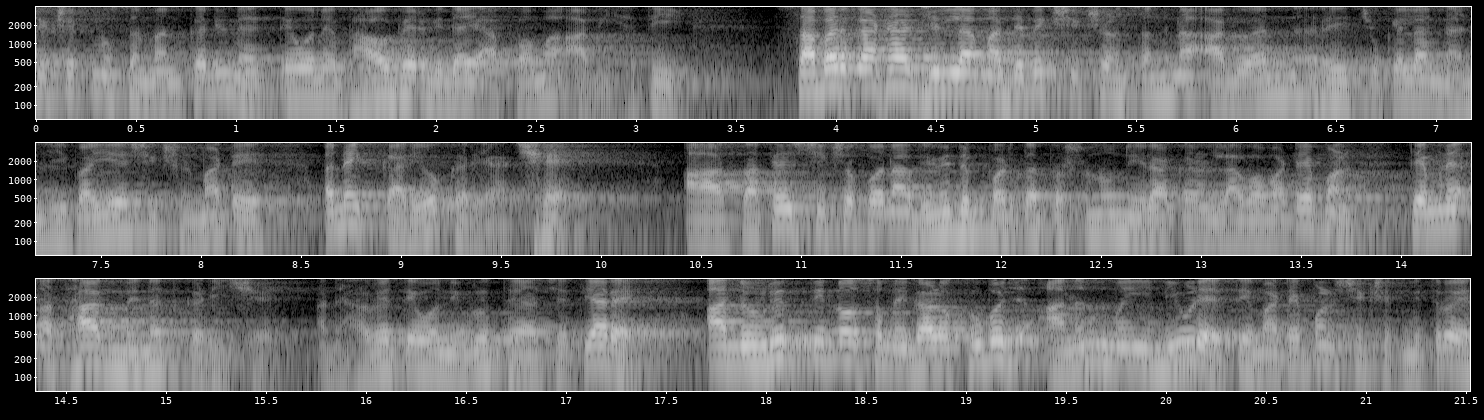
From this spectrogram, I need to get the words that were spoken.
શિક્ષકનું સન્માન કરીને તેઓને ભાવભેર વિદાય આપવામાં આવી હતી. સાબરકાંઠા જિલ્લા માધ્યમિક શિક્ષણ સંઘના આગેવાન રહી ચૂકેલા નાનજીભાઈએ શિક્ષણ માટે અનેક કાર્યો કર્યા છે. આ સાથે જ શિક્ષકોના વિવિધ પડતર પ્રશ્નોનું નિરાકરણ લાવવા માટે પણ તેમણે અથાગ મહેનત કરી છે. અને હવે તેઓ નિવૃત્ત થયા છે ત્યારે આ નિવૃત્તિનો સમયગાળો ખૂબ જ આનંદમય નીવડે તે માટે પણ શિક્ષક મિત્રોએ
